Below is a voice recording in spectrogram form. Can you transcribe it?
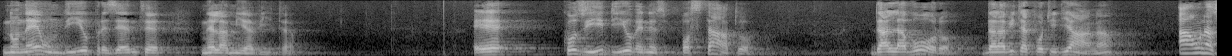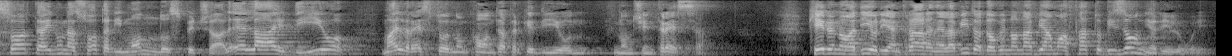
non è un Dio presente nella mia vita. E così Dio venne spostato dal lavoro, dalla vita quotidiana, a una sorta, in una sorta di mondo speciale. E là è Dio, ma il resto non conta perché Dio non ci interessa. Chiedono a Dio di entrare nella vita dove non abbiamo affatto bisogno di Lui.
